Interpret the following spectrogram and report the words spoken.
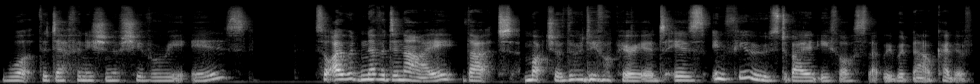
what the definition of chivalry is. So I would never deny that much of the medieval period is infused by an ethos that we would now kind of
